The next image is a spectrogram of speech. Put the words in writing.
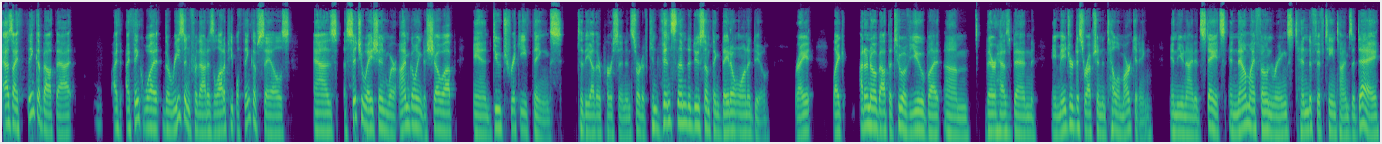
as I think about that, I, I think what the reason for that is a lot of people think of sales as a situation where I'm going to show up and do tricky things to the other person and sort of convince them to do something they don't want to do, right? Like, I don't know about the two of you, but um, there has been a major disruption in telemarketing in the United States. And now my phone rings 10 to 15 times a day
